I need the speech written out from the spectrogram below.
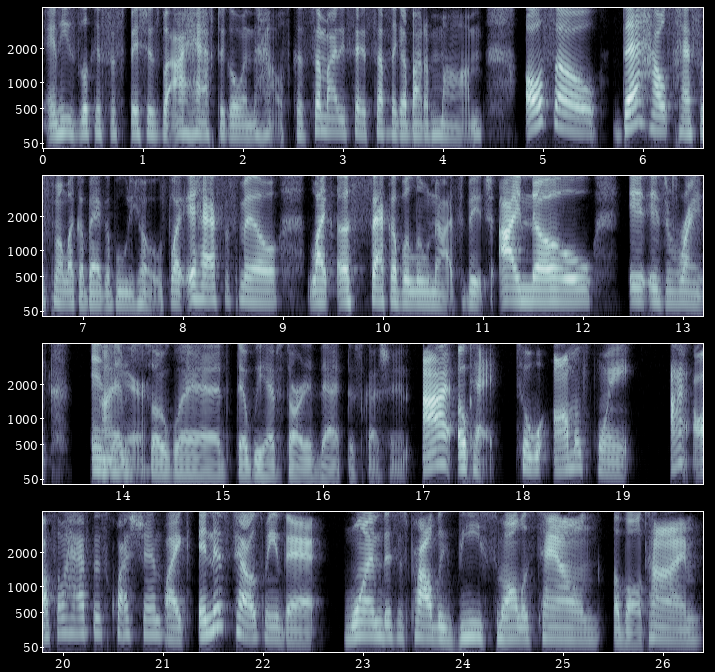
and he's looking suspicious, but I have to go in the house because somebody said something about a mom. Also, that house has to smell like a bag of booty holes. Like it has to smell like a sack of balloon knots, bitch. I know it is rank in I there. am so glad that we have started that discussion. I okay, to Alma's point, I also have this question like and this tells me that one this is probably the smallest town of all time.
